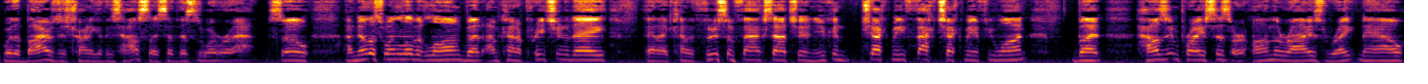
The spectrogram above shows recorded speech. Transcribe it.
where the buyer's just trying to get these houses. I said, this is where we're at. So I know this went a little bit long, but I'm kind of preaching today and I kind of threw some facts at you and you can check me, fact check me if you want. But housing prices are on the rise right now.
